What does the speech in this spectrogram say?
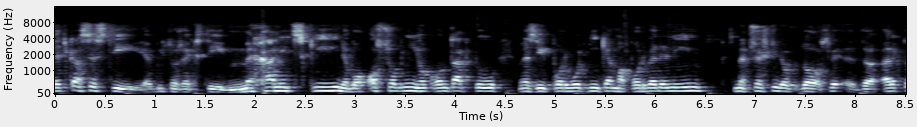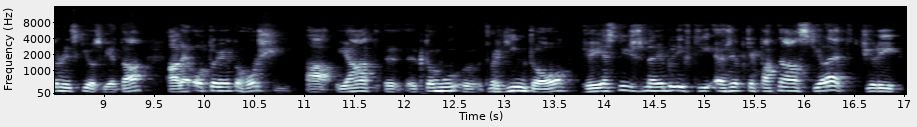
teďka se z té, jak bych to řekl, z té mechanický nebo osobního kontaktu mezi podvodníkem a podvedeným jsme přešli do, do, do elektronického světa, ale o to je to horší. A já k tomu tvrdím to, že jestliže jsme nebyli v té éře těch 15 let, čili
